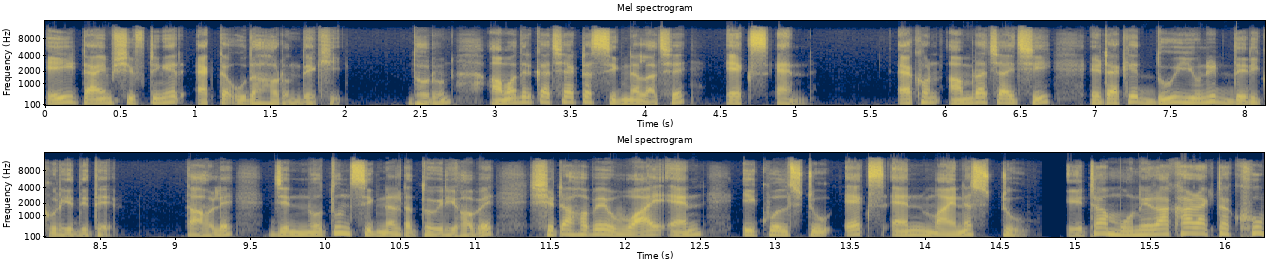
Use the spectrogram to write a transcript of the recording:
এই টাইম শিফটিংয়ের একটা উদাহরণ দেখি। ধরুন, আমাদের কাছে একটা সিগন্যাল আছে এক্স এন। এখন আমরা চাইছি এটাকে দুই ইউনিট দেরি করিয়ে দিতে। তাহলে যে নতুন সিগন্যালটা তৈরি হবে, সেটা হবে Y N equals to X N minus two এটা মনে রাখার একটা খুব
